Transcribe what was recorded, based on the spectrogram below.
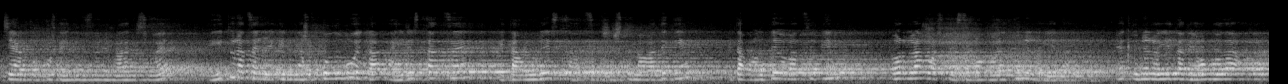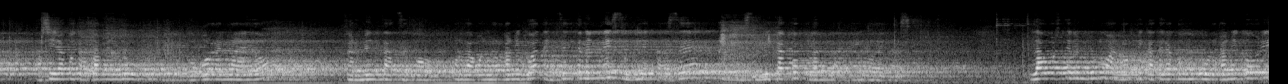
etxean komposta egiten zuen badakizue, egituratzaileekin astuko dugu eta aireztatze eta ureztatze sistema batekin eta volteo batzukin hor lago azte egongo da tunel horietan. Eh, tunel horietan egongo da hasierako tratamendu eh, gogorrena edo fermentatzeko hor dagoen organikoa eta intenten nahi zubietaz, eh? zubietako planta egingo da Lau asteren buruan hortik aterako dugu organiko hori,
